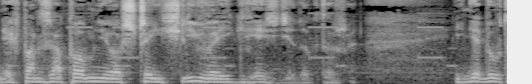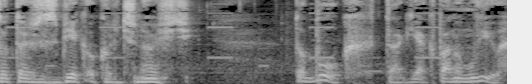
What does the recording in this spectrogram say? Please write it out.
Niech pan zapomni o szczęśliwej gwieździe, doktorze. I nie był to też zbieg okoliczności. To Bóg, tak jak panu mówiłem.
